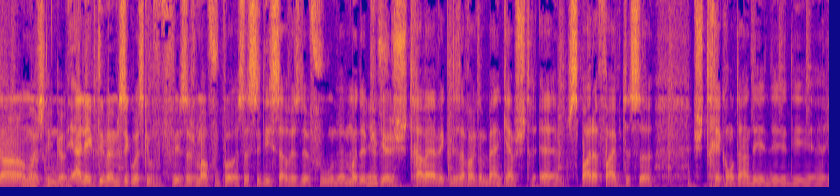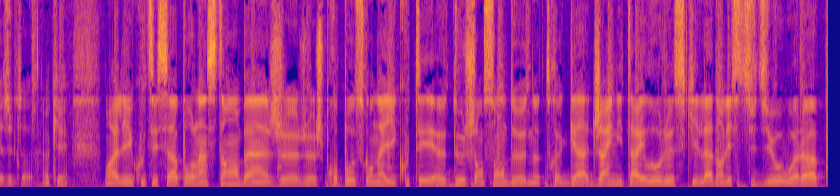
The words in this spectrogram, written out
Non, non, moi je rigole. Allez écouter ma musique où est-ce que vous faites ça, je m'en fous pas. Ça, c'est des services de fou. là. Moi, depuis Yes. que je travaille avec les affaires comme Bandcamp, je suis euh, Spotify tout ça, je suis très content des, des, des euh, résultats. Ok. Bon, allez écouter ça. Pour l'instant, ben, je, je, je propose qu'on aille écouter euh, deux chansons de notre gars Johnny Ty Lotus qui est là dans les studios. What up?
